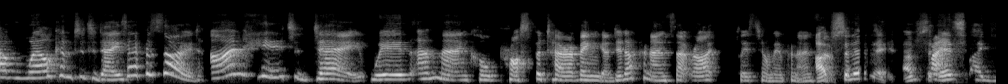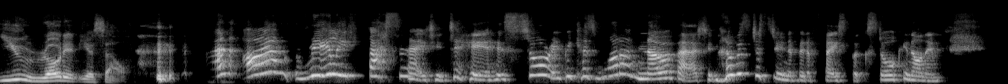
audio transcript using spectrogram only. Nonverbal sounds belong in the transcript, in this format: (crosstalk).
And welcome to today's episode. I'm here today with a man called Prosper Taruvinga. Did I pronounce that right? Please tell me I pronounced that. Absolutely. Absolutely. Right. It's like you wrote it yourself. (laughs) and I am really fascinated to hear his story because what I know about him, I was just doing a bit of Facebook stalking on him.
